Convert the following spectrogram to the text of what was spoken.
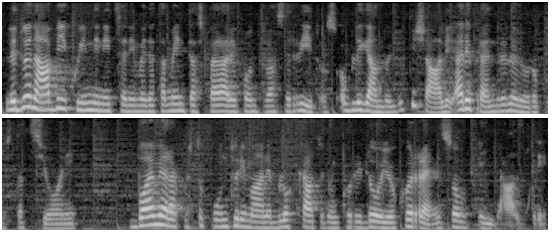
Le due navi quindi iniziano immediatamente a sparare contro la Serritos, obbligando gli ufficiali a riprendere le loro postazioni. Boemer a questo punto rimane bloccato in un corridoio con Ransom e gli altri.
